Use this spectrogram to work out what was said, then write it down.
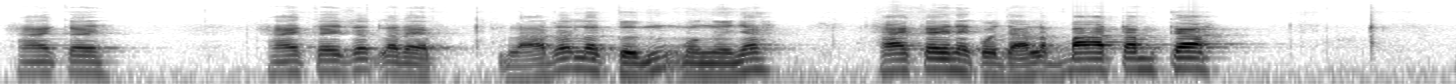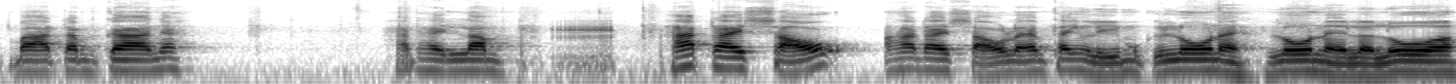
Hai cây. Hai cây rất là đẹp. Lá rất là cứng, mọi người nhé hai cây này có giá là 300k 300k nhé H25 H26 H26 là em thanh lý một cái lô này. Lô này là lô ờ,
